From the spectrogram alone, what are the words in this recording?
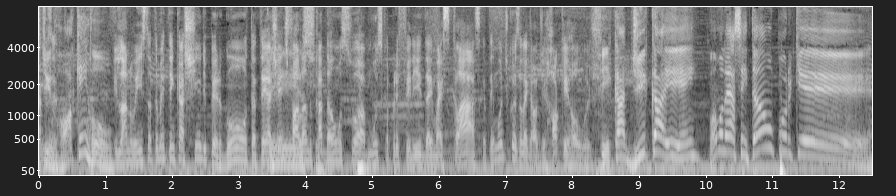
Mais de camiseta. rock and roll. E lá no Insta também tem caixinha de pergunta, tem a gente Isso. falando cada um a sua música preferida e mais clássica. Tem um monte de coisa legal de rock and roll hoje. Fica a dica aí, hein? Vamos nessa então, porque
